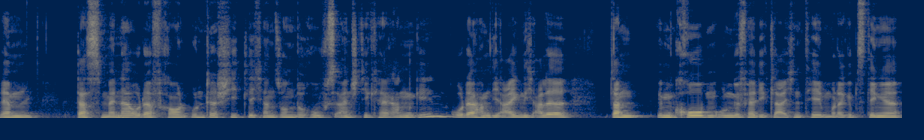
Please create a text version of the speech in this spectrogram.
ähm, dass Männer oder Frauen unterschiedlich an so einen Berufseinstieg herangehen? Oder haben die eigentlich alle dann im Groben ungefähr die gleichen Themen? Oder gibt es Dinge,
